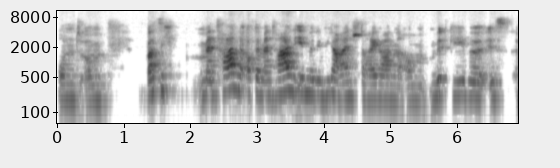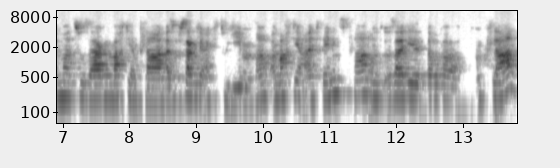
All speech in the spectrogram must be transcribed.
Und ähm, was ich mental, auf der mentalen Ebene den Wiedereinsteigern ähm, mitgebe, ist immer zu sagen, mach dir einen Plan. Also das sage ich eigentlich zu jedem. Ne? Mach dir einen Trainingsplan und sei dir darüber im Klaren,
